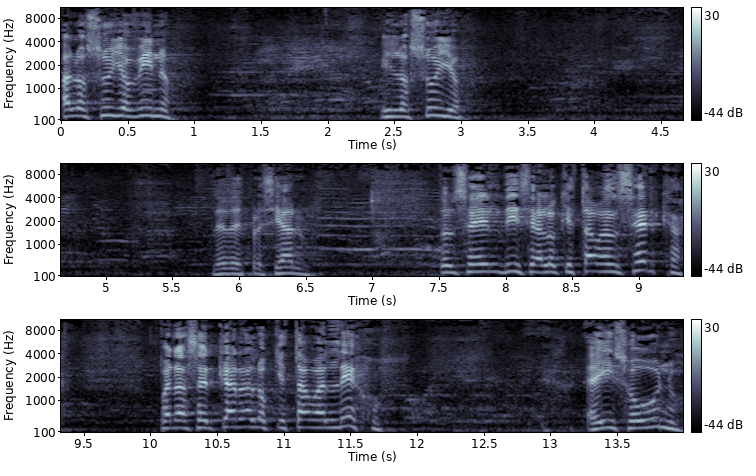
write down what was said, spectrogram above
A los suyos vino. Y los suyos le despreciaron. Entonces él dice a los que estaban cerca, para acercar a los que estaban lejos. E hizo uno,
